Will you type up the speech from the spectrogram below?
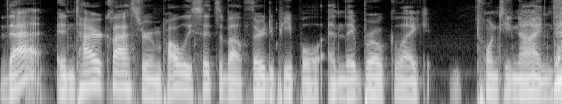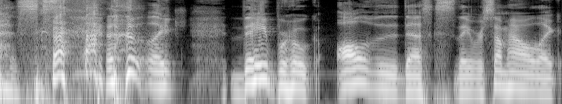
That entire classroom probably sits about 30 people and they broke like 29 desks. like they broke all of the desks. They were somehow like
